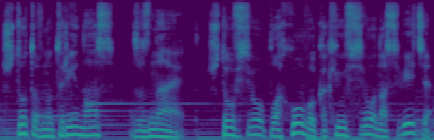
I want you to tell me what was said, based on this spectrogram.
Что-то внутри нас знает, что у всего плохого, как и у всего на свете,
